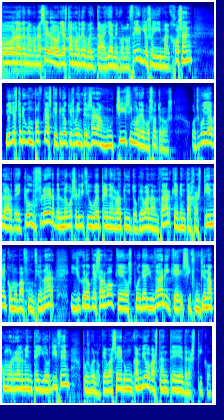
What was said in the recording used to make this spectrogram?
Hola de nuevo Naseros, ya estamos de vuelta, ya me conocéis, yo soy Mac Hosan y hoy os traigo un podcast que creo que os va a interesar a muchísimos de vosotros. Os voy a hablar de Cloudflare, del nuevo servicio VPN gratuito que va a lanzar, qué ventajas tiene, cómo va a funcionar y yo creo que es algo que os puede ayudar y que si funciona como realmente ellos dicen, pues bueno, que va a ser un cambio bastante drástico.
